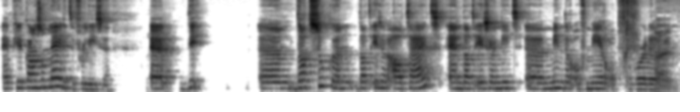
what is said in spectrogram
heb je de kans om leden te verliezen. Die, um, dat zoeken, dat is er altijd. En dat is er niet uh, minder of meer op geworden nee.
